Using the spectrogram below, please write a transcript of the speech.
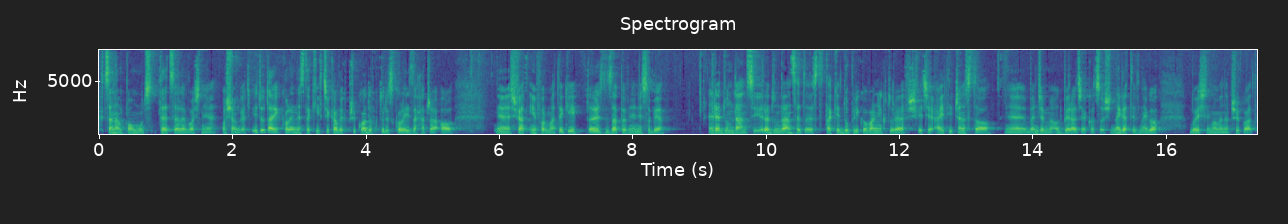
chce nam pomóc te cele właśnie osiągać. I tutaj kolejny z takich ciekawych przykładów, który z kolei zahacza o e, świat informatyki, to jest zapewnienie sobie redundancji. Redundancja to jest takie duplikowanie, które w świecie IT często e, będziemy odbierać jako coś negatywnego, bo jeśli mamy na przykład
